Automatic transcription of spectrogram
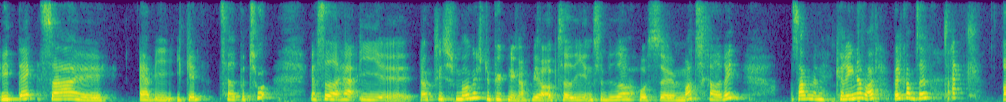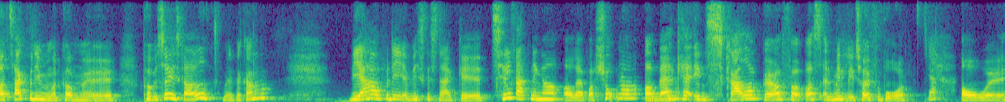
I dag så øh, er vi igen taget på tur. Jeg sidder her i øh, nok de smukkeste bygninger, vi har optaget i indtil videre hos øh, Mod Skrædderi. Sammen med Karina Mott. Velkommen til. Tak. Og tak fordi vi måtte komme øh, på besøg i Skrædderiet. Velbekomme. Vi er her, fordi at vi skal snakke øh, tilretninger og reparationer, mm-hmm. og hvad kan en skrædder gøre for os almindelige tøjforbrugere? Ja. Og øh,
